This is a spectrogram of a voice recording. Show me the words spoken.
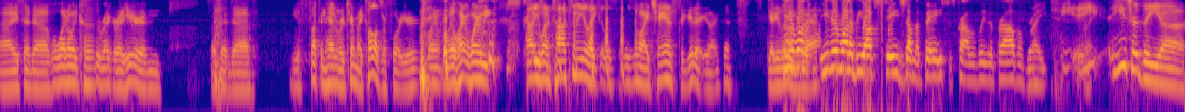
uh, he said, uh, "Well, why don't we cut the record right here?" And so I said, uh, "You fucking haven't returned my calls for four years. Why, why, why, why are we? How you want to talk to me? Like this, this is my chance to get it. You know, like that." Geddy he didn't want to he didn't want to be upstaged on the bass is probably the problem. Right. He, he- he's heard the uh,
